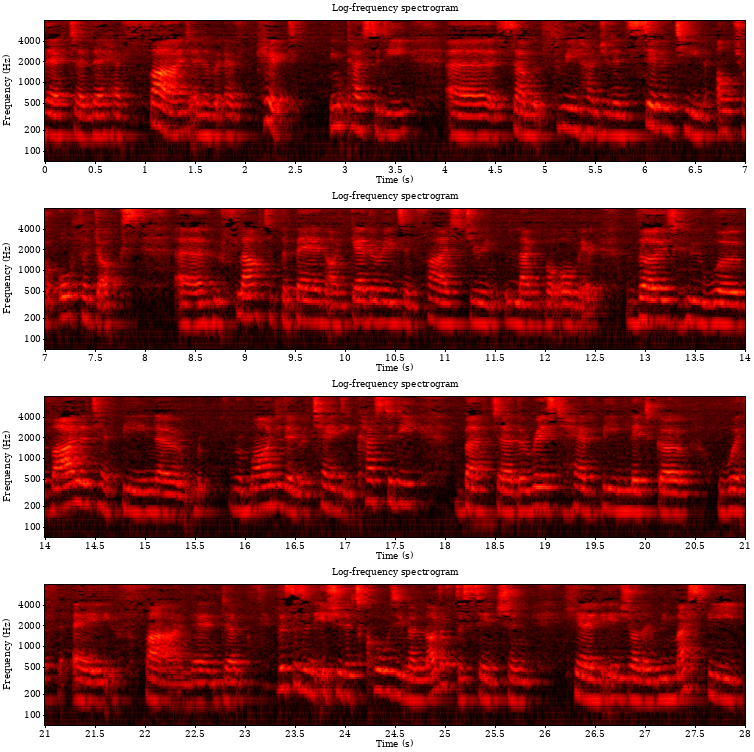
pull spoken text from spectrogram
that uh, they have fined and have, kept in custody uh, some 317 ultra Orthodox uh, who flouted the ban on gatherings and fires during Lag BaOmer. Those who were violent have been uh, re remanded and retained in custody, but uh, the rest have been let go with a fine. And uh, this is an issue that's causing a lot of dissension here in Israel, and we must be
